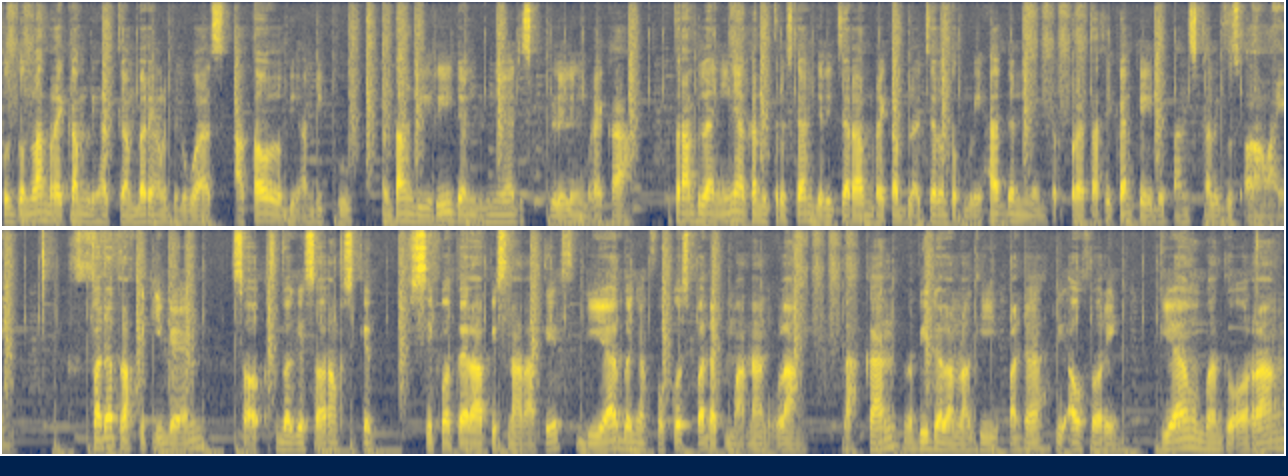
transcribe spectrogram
tuntunlah mereka melihat gambar yang lebih luas atau lebih ambigu tentang diri dan dunia di sekeliling mereka. Keterampilan ini akan diteruskan menjadi cara mereka belajar untuk melihat dan menginterpretasikan kehidupan sekaligus orang lain. Pada praktik event, so, sebagai seorang psikoterapis naratif, dia banyak fokus pada pemaknaan ulang, bahkan lebih dalam lagi pada reauthoring. Dia membantu orang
